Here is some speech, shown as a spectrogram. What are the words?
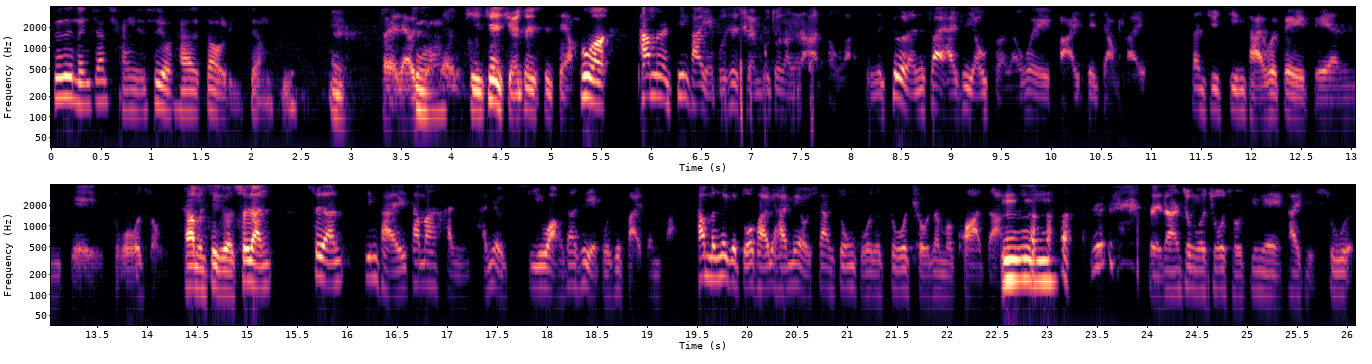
就是人家强也是有他的道理，这样子。嗯，对，了解了解。其实这绝对是这样。不过他们的金牌也不是全部都能拿走了。其实个人赛还是有可能会把一些奖牌，甚至金牌会被别人给夺走。他们这个虽然虽然金牌他们很很有期望，但是也不是百分百。他们那个夺牌率还没有像中国的桌球那么夸张。嗯嗯嗯。对，当然中国桌球今年也开始输了。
